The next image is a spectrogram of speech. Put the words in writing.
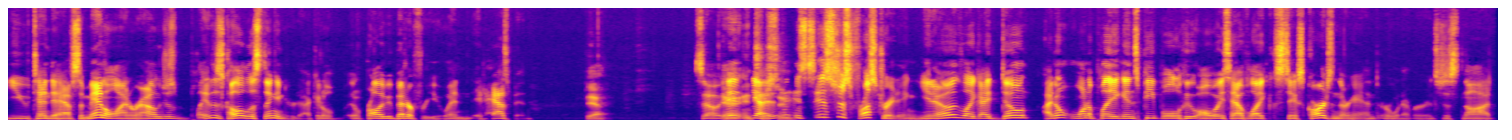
you tend to have some mana lying around, just play this colorless thing in your deck. It'll it'll probably be better for you, and it has been. Yeah. So yeah, it, yeah, it's it's just frustrating, you know. Like I don't I don't want to play against people who always have like six cards in their hand or whatever. It's just not.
